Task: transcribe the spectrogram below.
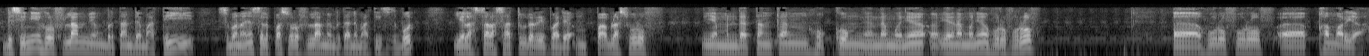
di sini huruf lam yang bertanda mati, sebenarnya selepas huruf lam yang bertanda mati tersebut, ialah salah satu daripada 14 huruf yang mendatangkan hukum yang namanya yang namanya huruf-huruf uh, huruf-huruf uh, qamariyah.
